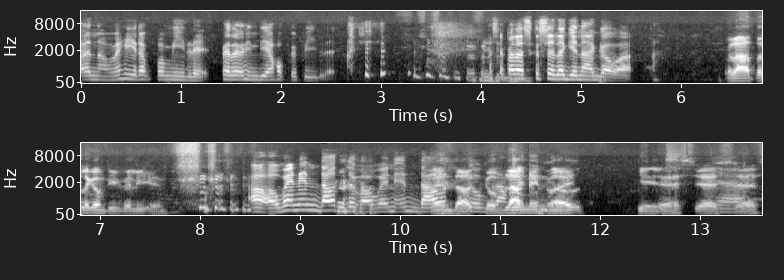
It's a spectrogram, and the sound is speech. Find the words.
ano, mahirap pumili. Pero hindi ako pipili. Kasi paras ko sila ginagawa. Wala ka talagang pipiliin. Oo, when in doubt, di ba? When in doubt, When doubt, go, go black. black. When and in white. doubt, Yes. Yes, yes, Yeah. yes.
